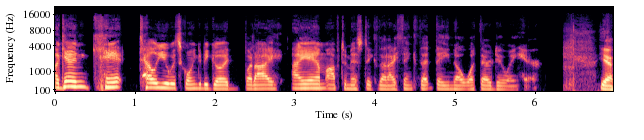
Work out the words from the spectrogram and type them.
again can't tell you it's going to be good, but I I am optimistic that I think that they know what they're doing here. Yeah,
